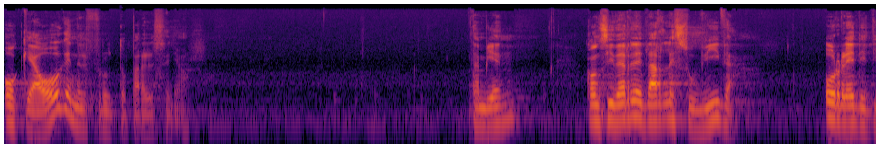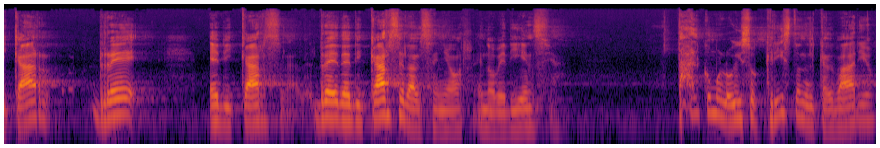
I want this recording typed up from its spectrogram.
o que ahoguen el fruto para el Señor. También considere darle su vida o rededicar, rededicársela al Señor en obediencia, tal como lo hizo Cristo en el Calvario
